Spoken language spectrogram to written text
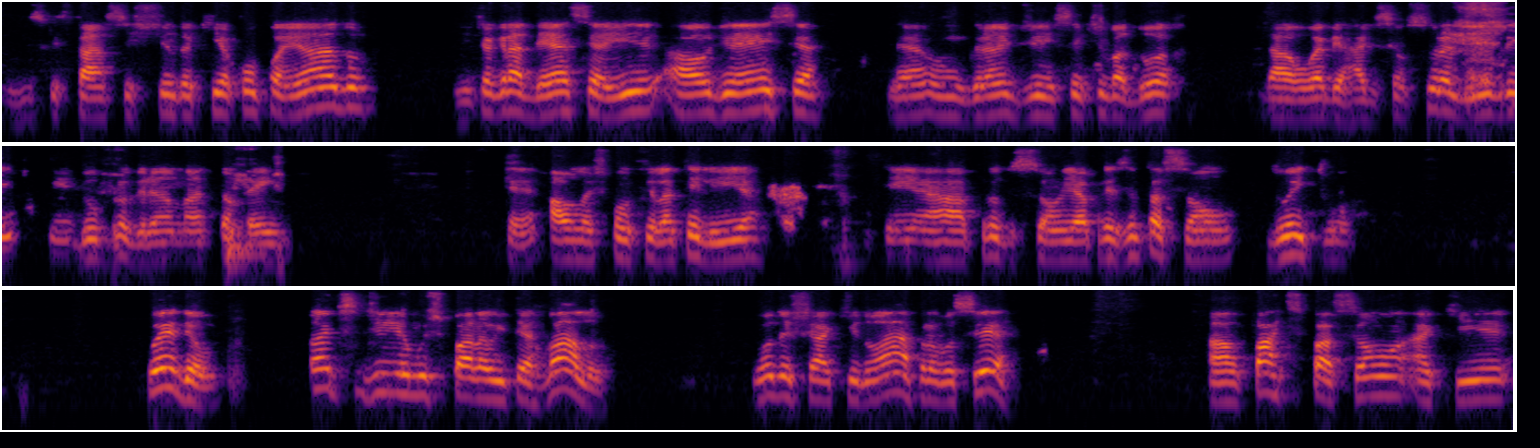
Diz que está assistindo aqui, acompanhando. A gente agradece aí a audiência, né, um grande incentivador da Web Rádio Censura Livre e do programa também é, Aulas com Filatelia, tem a produção e a apresentação do Heitor. Wendel, antes de irmos para o intervalo, vou deixar aqui no ar para você a participação aqui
